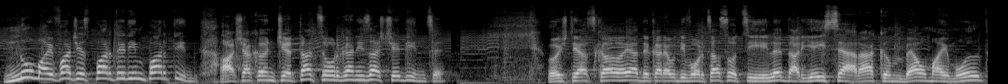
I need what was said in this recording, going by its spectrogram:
Nu mai faceți parte din partid! Așa că încetați să organizați ședințe Ăștia ca ăia de care au divorțat soțiile Dar ei seara, când beau mai mult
